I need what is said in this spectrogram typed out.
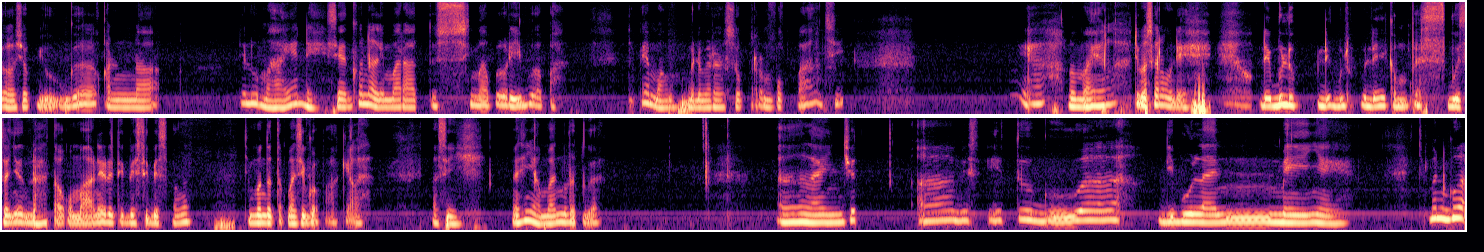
all shop juga karena ini lumayan deh. Sih gue udah 550 ribu apa. Tapi emang bener-bener super empuk banget sih ya lumayan lah. Cuma sekarang udah udah buluk udah buluk udah kempes. Busanya udah tahu ke mana udah tipis-tipis banget. Cuman tetap masih gue pakai lah. Masih masih nyaman menurut gue uh, lanjut. Abis itu gue di bulan Mei nya ya. Cuman gue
